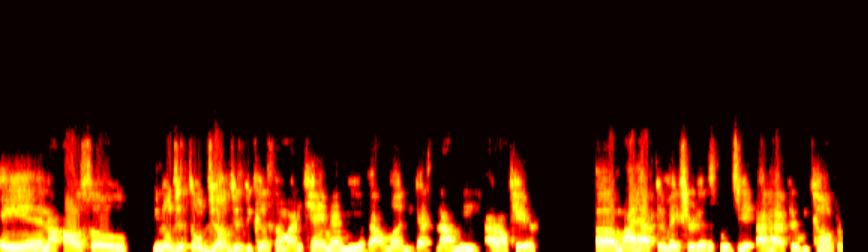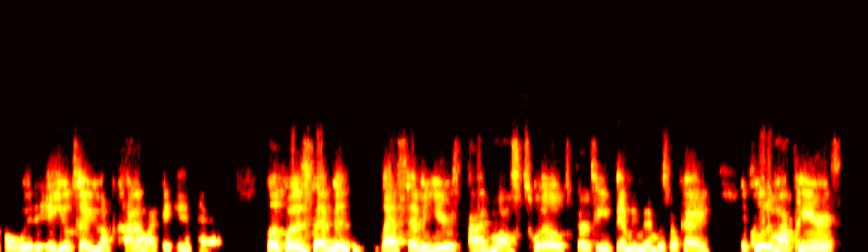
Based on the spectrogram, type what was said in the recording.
And I also, you know, just don't jump just because somebody came at me about money. That's not me. I don't care. Um, I have to make sure that it's legit. I have to be comfortable with it. And he'll tell you I'm kind of like an empath. But for the seven last seven years, I've lost 12, 13 family members, okay? Including my parents,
